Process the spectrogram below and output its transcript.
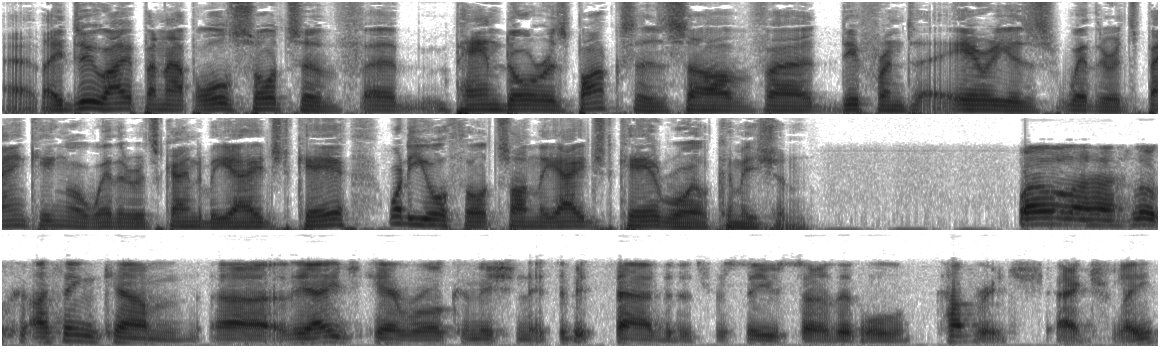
uh, they do open up all sorts of uh, Pandora's boxes of uh, different areas, whether it's banking or whether it's going to be aged care. What are your thoughts on the Aged Care Royal Commission? Well, uh, look, I think um, uh, the Aged Care Royal Commission, it's a bit sad that it's received so little coverage, actually.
